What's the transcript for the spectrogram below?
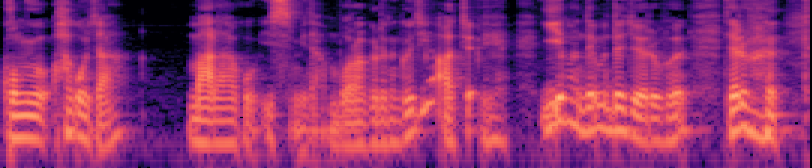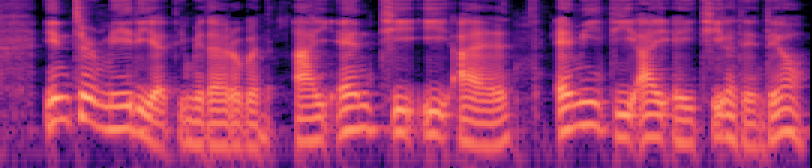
공유하고자 말하고 있습니다. 뭐라 그러는 거지? 아, 저, 예. 이해만 되면 되죠, 여러분. 자, 여러분, intermediate입니다, 여러분. I-N-T-E-R, M-E-D-I-A-T가 되는데요.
